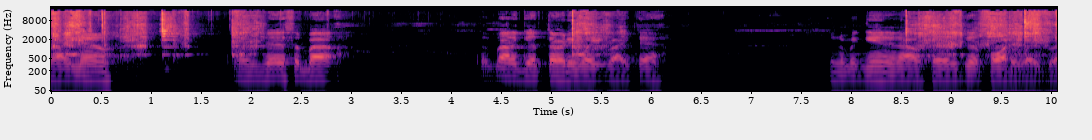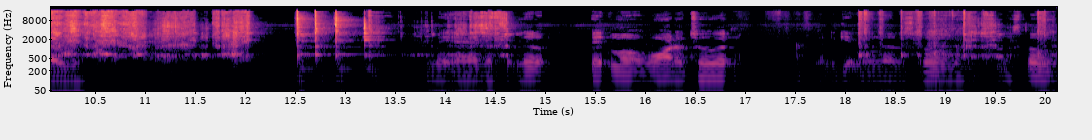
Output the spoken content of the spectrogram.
Right now, it's just about about a good 30 weight right there. In the beginning, I would say it's a good 40 weight gravy. Let me add just a little bit more water to it. Going to get me another spoon. Spoon.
